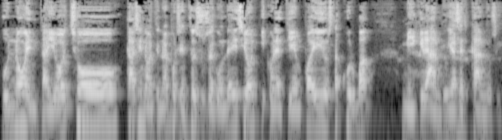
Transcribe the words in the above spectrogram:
un 98, casi 99% de su segunda edición, y con el tiempo ha ido esta curva migrando y acercándose.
